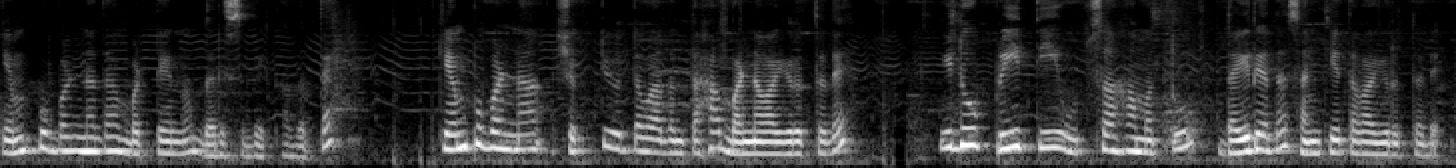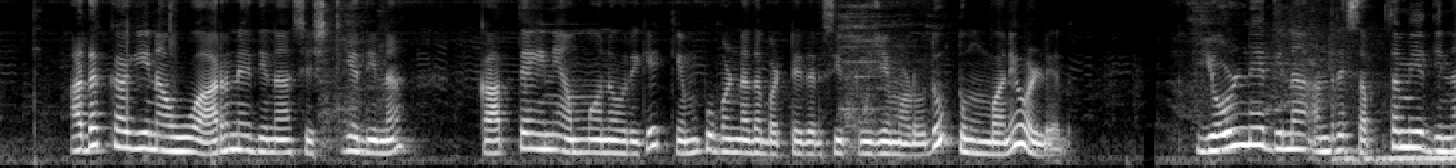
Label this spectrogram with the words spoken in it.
ಕೆಂಪು ಬಣ್ಣದ ಬಟ್ಟೆಯನ್ನು ಧರಿಸಬೇಕಾಗುತ್ತೆ. ಕೆಂಪು ಬಣ್ಣ ಶಕ್ತಿಯುತವಾದಂತಹ ಬಣ್ಣವಾಗಿರುತ್ತದೆ. ಇದು ಪ್ರೀತಿ, ಉತ್ಸಾಹ ಮತ್ತು ಧೈರ್ಯದ ಸಂಕೇತವಾಗಿರುತ್ತದೆ. ಅದಕ್ಕಾಗಿ ನಾವು ಆರನೇ ದಿನ, ಷಷ್ಠಿಯ ದಿನ ಕಾತ್ಯಾಯಿನಿ ಅಮ್ಮನವರಿಗೆ ಕೆಂಪು ಬಣ್ಣದ ಬಟ್ಟೆ ಧರಿಸಿ ಪೂಜೆ ಮಾಡೋದು ತುಂಬಾ ಒಳ್ಳೆಯದು. ಏಳನೇ ದಿನ ಅಂದರೆ ಸಪ್ತಮಿಯ ದಿನ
